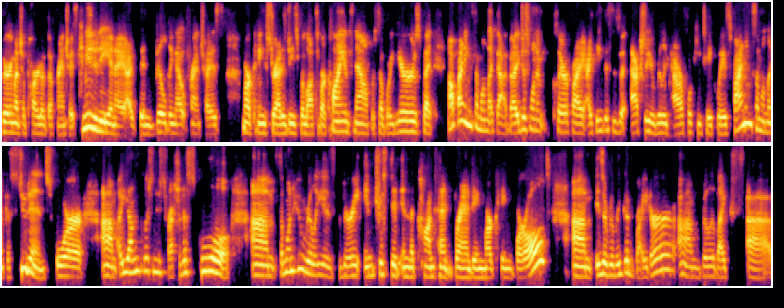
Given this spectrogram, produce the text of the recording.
very much a part of the franchise community and I, i've been building out franchise marketing strategies for lots of our clients now for several years but not finding someone like that. But i just want to clarify i think this is actually a really powerful key takeaway is finding someone like a student or um, a young person who's fresh out of school um, someone who really is very interested in the content branding marketing world um, is a really good writer um, really likes uh,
